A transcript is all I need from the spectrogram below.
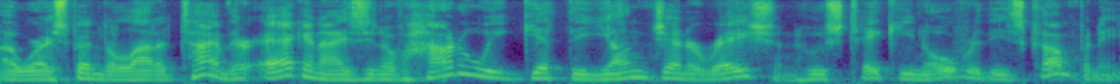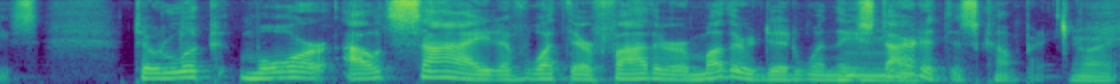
uh, where I spend a lot of time. They're agonizing of how do we get the young generation who's taking over these companies to look more outside of what their father or mother did when they started this company. Right.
